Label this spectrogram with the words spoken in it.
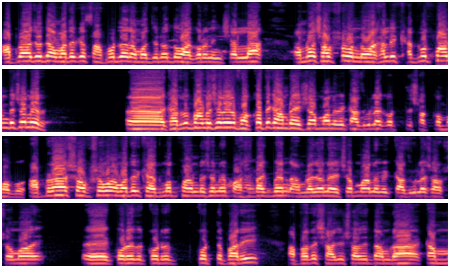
আপনারা যদি আমাদেরকে সাপোর্ট দেন, আমার জন্য দোয়া করেন ইনশাল্লাহ আমরা সবসময় নোয়াখালী খ্যাতমত ফাউন্ডেশনের খ্যাতমত ফাউন্ডেশনের পক্ষ থেকে আমরা মানবিক কাজগুলো করতে সক্ষম হব। আপনারা সবসময় আমাদের খ্যাতমত ফাউন্ডেশনের পাশে থাকবেন। আমরা যেন এইসব মানবিক কাজগুলো সবসময় করে- করতে পারি। আপনাদের সাহায্য সহযোগিতা আমরা কাম্য।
